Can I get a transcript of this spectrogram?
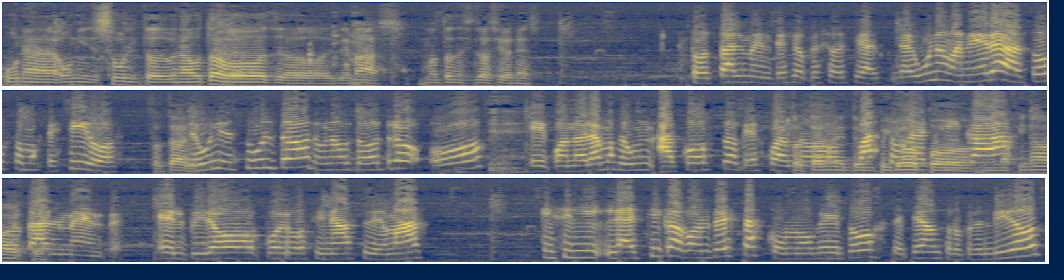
una, un insulto de un auto a otro, y demás, un montón de situaciones. Totalmente, es lo que yo decía. De alguna manera todos somos testigos. Total. De un insulto, de un auto a otro, o eh, cuando hablamos de un acoso, que es cuando Totalmente, un pasa una piropo, me chica, esto. totalmente. El piropo, el bocinazo y demás. Y si la chica contesta, es como que todos se quedan sorprendidos,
